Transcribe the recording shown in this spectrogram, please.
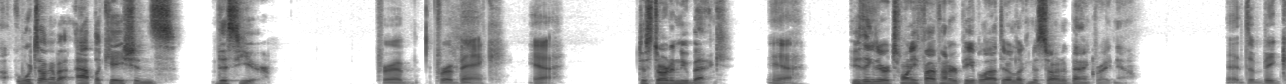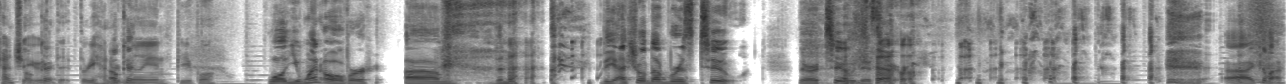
Uh, we're talking about applications this year for a for a bank. Yeah. To start a new bank. Yeah. You think there are 2,500 people out there looking to start a bank right now? It's a big country okay. with 300 okay. million people. Well, you went over. Um, the the actual number is two. There are two this year. uh, come on,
